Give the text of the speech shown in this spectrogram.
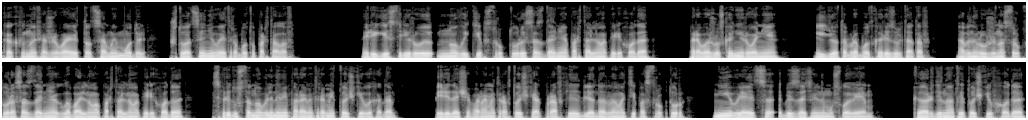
как вновь оживает тот самый модуль, что оценивает работу порталов. Регистрирую новый тип структуры создания портального перехода. Провожу сканирование. Идет обработка результатов. Обнаружена структура создания глобального портального перехода с предустановленными параметрами точки выхода. Передача параметров точки отправки для данного типа структур не является обязательным условием. Координаты точки входа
